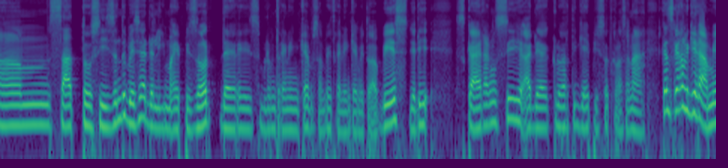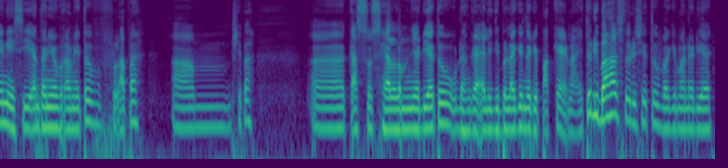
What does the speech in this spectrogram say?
Um, satu season tuh biasanya ada lima episode dari sebelum training camp sampai training camp itu habis. Jadi sekarang sih ada keluar tiga episode kalau Nah, kan sekarang lagi rame nih si Antonio Brown itu apa? Um, siapa? Uh, kasus helmnya dia tuh udah nggak eligible lagi untuk dipakai. Nah itu dibahas tuh di situ bagaimana dia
